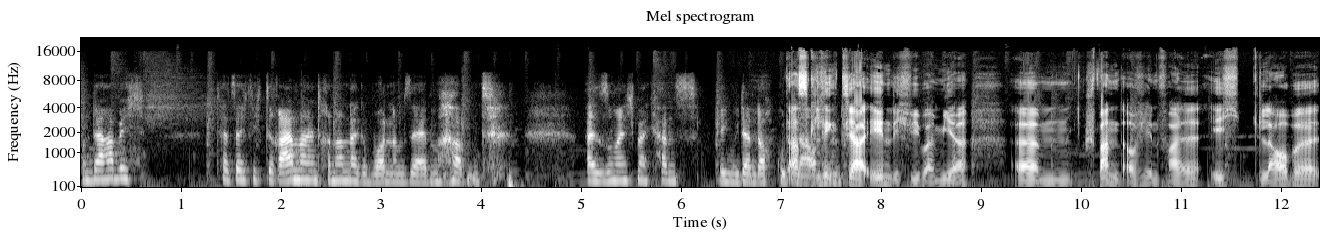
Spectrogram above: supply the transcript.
Und da habe ich tatsächlich dreimal hintereinander gewonnen am selben Abend. Also manchmal kann es irgendwie dann doch gut das laufen. Das klingt ja ähnlich wie bei mir. Ähm, spannend auf jeden Fall. Ich glaube,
